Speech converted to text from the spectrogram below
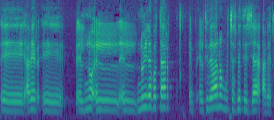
a ver, el no, el no ir a votar el ciudadano muchas veces ya, a ver,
